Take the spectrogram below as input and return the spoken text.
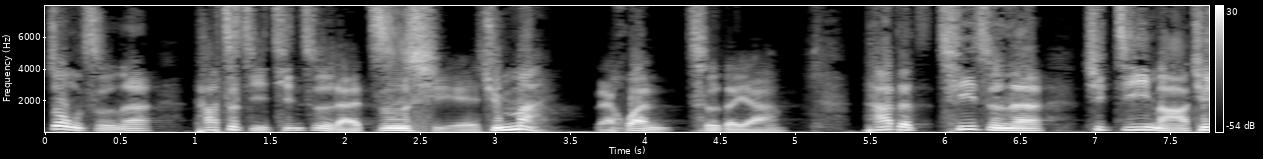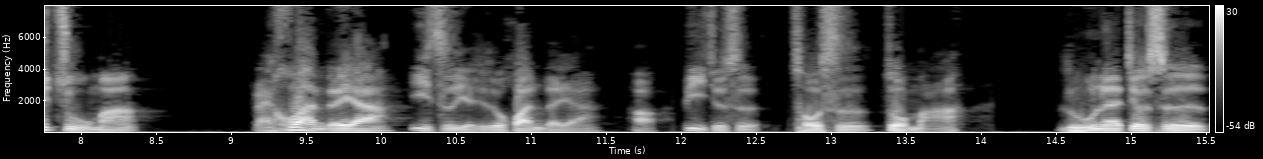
仲子呢，他自己亲自来织鞋去卖，来换吃的呀。他的妻子呢，去鸡麻去煮麻，来换的呀。一只也就是换的呀。好，必就是。抽丝做麻，炉呢就是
